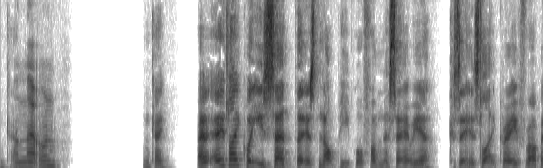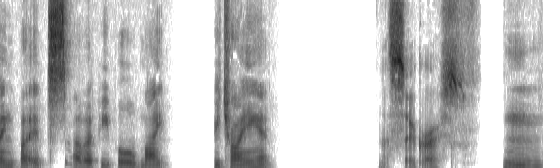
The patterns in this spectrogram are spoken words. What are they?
Okay. on that one. Okay. I, I like what you said that it's not people from this area because it is like grave robbing, but it's other people might be trying it. That's so gross. Hmm.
